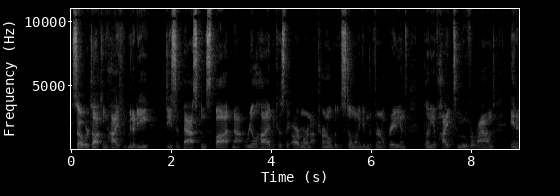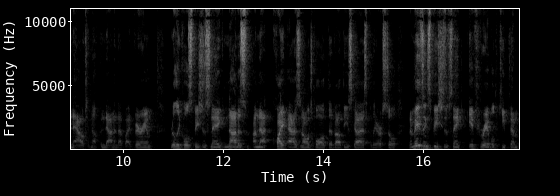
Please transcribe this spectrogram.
so we're talking high humidity, decent basking spot, not real high because they are more nocturnal, but you still want to give them the thermal gradient, plenty of height to move around in and out and up and down in that vivarium. Really cool species of snake. Not as I'm not quite as knowledgeable about these guys, but they are still an amazing species of snake if you're able to keep them,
